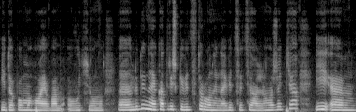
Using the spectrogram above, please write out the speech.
і допомагає вам у цьому. Е, Людина, яка трішки відсторонена від соціального життя і ем,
